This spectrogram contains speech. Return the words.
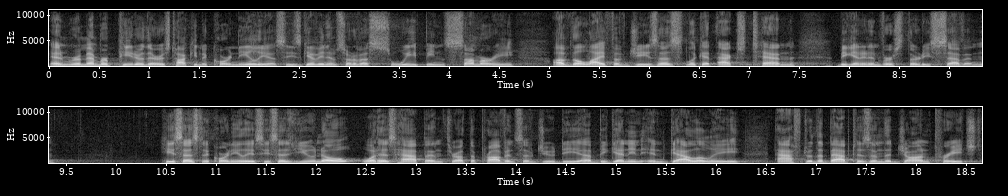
And remember, Peter there is talking to Cornelius. He's giving him sort of a sweeping summary of the life of Jesus. Look at Acts 10, beginning in verse 37 he says to Cornelius, he says, You know what has happened throughout the province of Judea, beginning in Galilee after the baptism that John preached,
